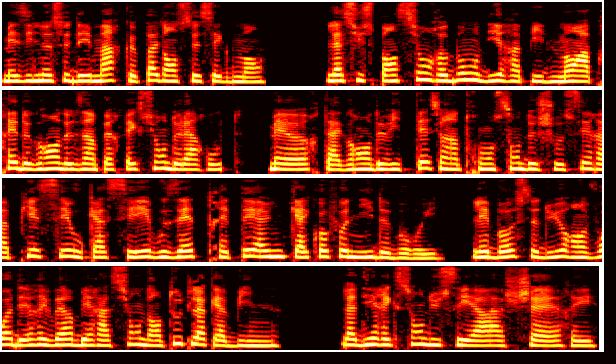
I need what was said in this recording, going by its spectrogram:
mais il ne se démarque pas dans ce segment. La suspension rebondit rapidement après de grandes imperfections de la route, mais heurte à grande vitesse un tronçon de chaussée rapiécé ou cassé et vous êtes traité à une cacophonie de bruit. Les bosses dures envoient des réverbérations dans toute la cabine. La direction du CHR est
